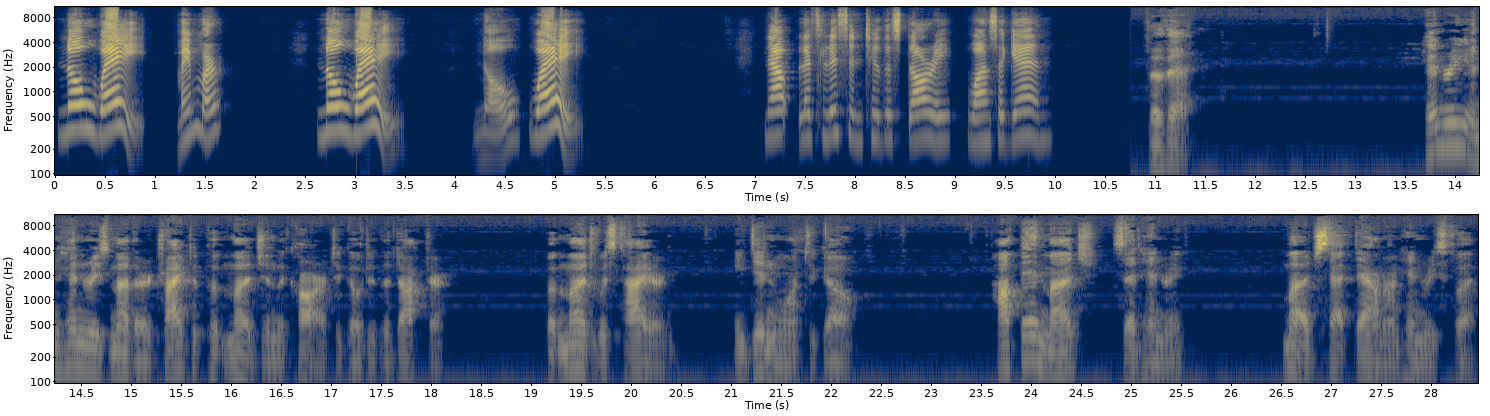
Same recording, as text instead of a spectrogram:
No way，没门儿。No way, no way. Now let's listen to the story once again. The Vet Henry and Henry's mother tried to put Mudge in the car to go to the doctor. But Mudge was tired he didn't want to go. Hop in, Mudge, said Henry. Mudge sat down on Henry's foot.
